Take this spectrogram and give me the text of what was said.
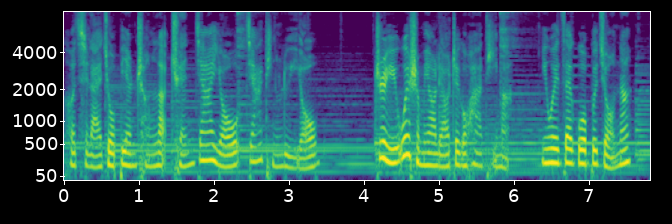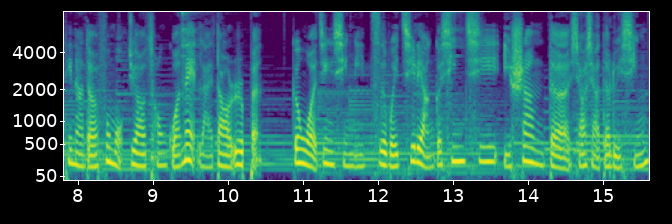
合起来就变成了全家游、家庭旅游。至于为什么要聊这个话题嘛？因为再过不久呢，Tina 的父母就要从国内来到日本，跟我进行一次为期两个星期以上的小小的旅行。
